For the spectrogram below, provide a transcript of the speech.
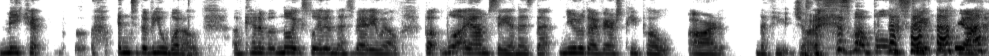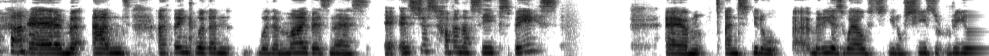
make it into the real world? I'm kind of I'm not explaining this very well, but what I am saying is that neurodiverse people are the future. is my bold statement there. Um, and I think within within my business, it's just having a safe space um, and you know, uh, Marie as well. You know, she's really,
